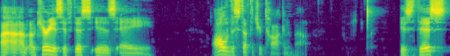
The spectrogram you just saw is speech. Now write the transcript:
I, I'm curious if this is a all of the stuff that you're talking about. Is this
